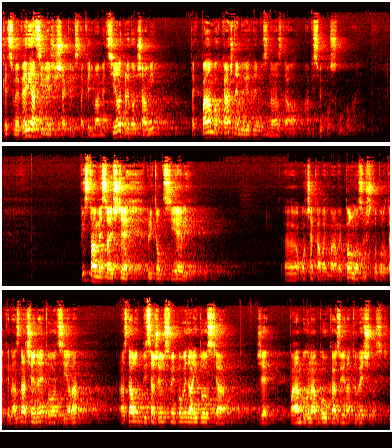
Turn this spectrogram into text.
keď sme veriaci v Ježiša Krista, keď máme cieľ pred očami, tak Pán Boh každému jednému z nás dal, aby sme poslúhovali. Pristávame sa ešte pri tom cieli. E, očakávať máme plnosť, už to bolo také naznačené, toho cieľa. A zdalo by sa, že už sme povedali dosť a že Pán Boh nám poukazuje na tú väčšnosť.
